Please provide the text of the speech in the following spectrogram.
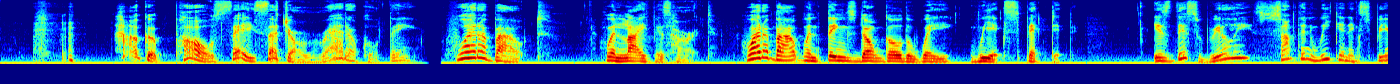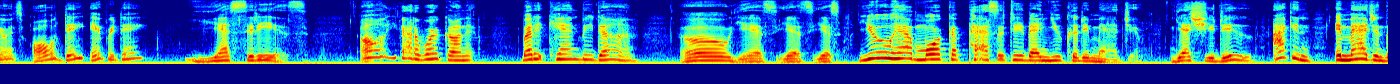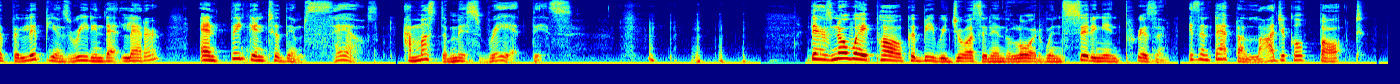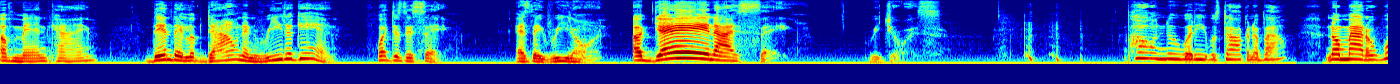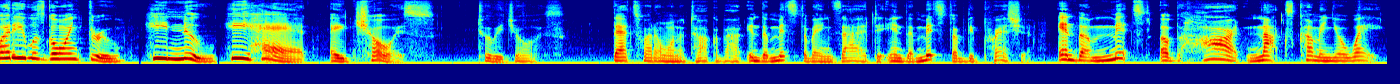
How could Paul say such a radical thing? What about when life is hard? What about when things don't go the way we expected? Is this really something we can experience all day, every day? Yes, it is. Oh, you got to work on it, but it can be done. Oh, yes, yes, yes. You have more capacity than you could imagine. Yes, you do. I can imagine the Philippians reading that letter and thinking to themselves, I must have misread this. There's no way Paul could be rejoicing in the Lord when sitting in prison. Isn't that the logical thought of mankind? Then they look down and read again. What does it say? As they read on. Again I say, rejoice. Paul knew what he was talking about. No matter what he was going through, he knew he had a choice to rejoice. That's what I want to talk about. In the midst of anxiety, in the midst of depression, in the midst of hard knocks coming your way,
